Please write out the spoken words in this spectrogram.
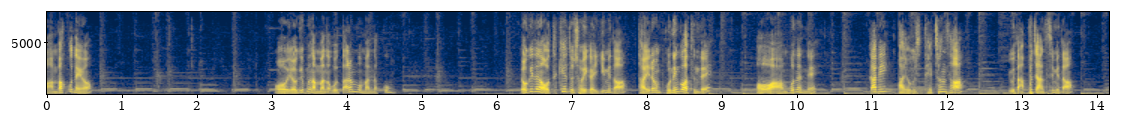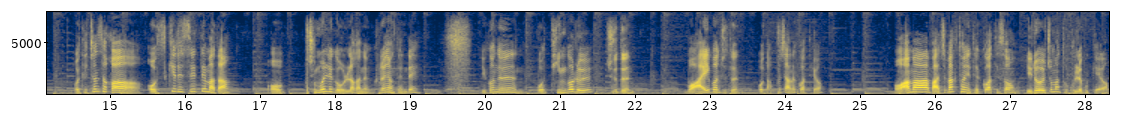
어, 안 바꾸네요. 어 여기 분 안 만나고 다른 분 만났고 여기는 어떻게 해도 저희가 이깁니다. 자 이러면 보낸 것 같은데? 어 안 보냈네. 까비? 아 여기서 대천사? 이거 나쁘지 않습니다. 어, 대천사가 어, 스킬을 쓸 때마다 어, 주물력이 올라가는 그런 형태인데 이거는 뭐 딩거를 주든 뭐 아이번 주든 뭐 나쁘지 않을 것 같아요. 어, 아마 마지막 턴이 될 것 같아서 리롤 좀만 더 굴려볼게요.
